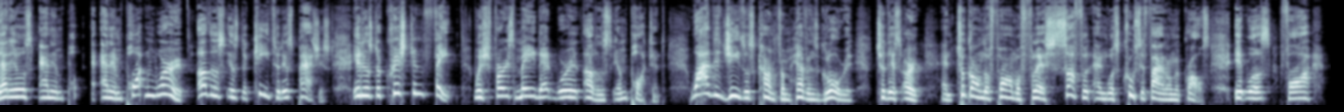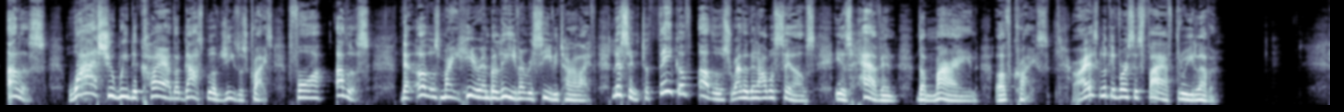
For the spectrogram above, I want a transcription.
That is an, imp- an important word. Others is the key to this passage. It is the Christian faith which first made that word others important. Why did Jesus come from heaven's glory to this earth and took on the form of flesh, suffered and was crucified on the cross? It was for others. Why should we declare the gospel of Jesus Christ for others? That others might hear and believe and receive eternal life. Listen, to think of others rather than ourselves is having the mind of Christ. All right, let's look at verses 5 through 11.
